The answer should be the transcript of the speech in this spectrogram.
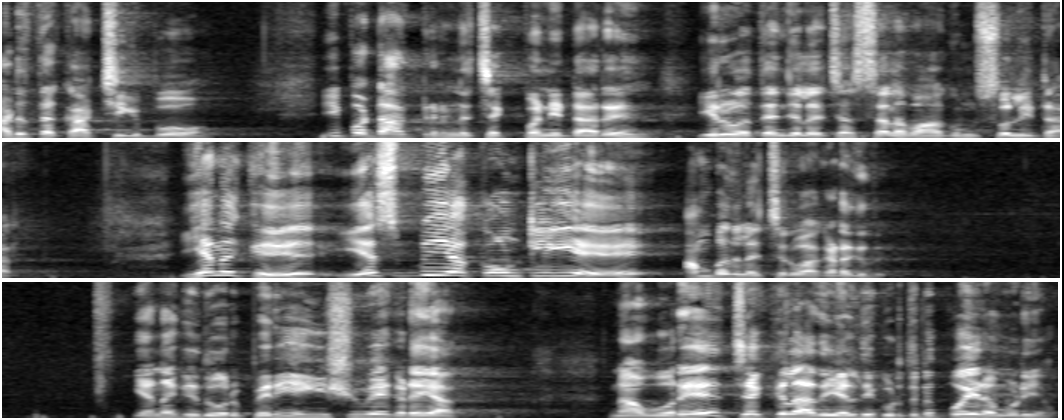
அடுத்த காட்சிக்கு போவோம். இப்போ டாக்டர் என்ன செக் பண்ணிட்டாரு. இருபத்தஞ்சு லட்சம் செலவாகும்னு சொல்லிட்டார். எனக்கு எஸ்பி அக்கௌண்ட்லேயே ஐம்பது லட்ச ரூபா கிடக்குது. எனக்கு இது ஒரு பெரிய இஷ்யூவே கிடையாது. நான் ஒரே செக்கில் அதை எழுதி கொடுத்துட்டு போயிட முடியும்.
